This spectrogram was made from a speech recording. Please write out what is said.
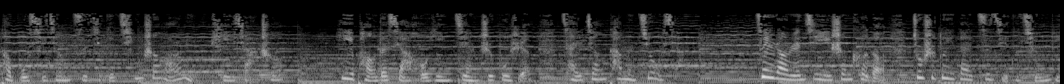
他不惜将自己的亲生儿女踢下车，一旁的夏侯婴见之不忍，才将他们救下。最让人记忆深刻的就是对待自己的情敌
